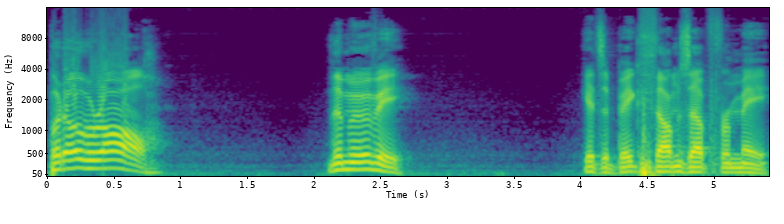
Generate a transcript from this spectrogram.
But overall, the movie gets a big thumbs up from me.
